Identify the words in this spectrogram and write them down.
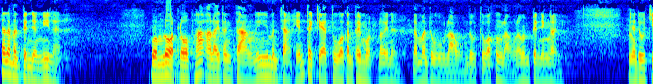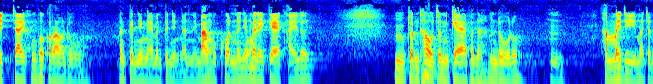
นั่นแหละมันเป็นอย่างนี้แหละ ความโลดโลภะอะไรต่าง ๆ นี่มันจะเห็นแต่แก่ตัวกันไปหมดเลยนะแล้วมาดูเราดูตัวของเราแล้วมันเป็นยังไงเนี่ยดูจิตใจของพวกเราดู มันเป็นยังไง มันเป็นอย่างนั้นในบางบุคคลนะยังไม่ได้แก้ไขเลย จนเท่าจนแก่พุ่นนะมันดูรู้ทำไม่ดีมาจน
